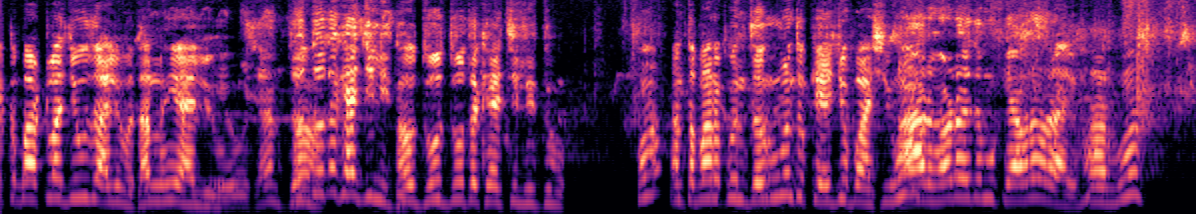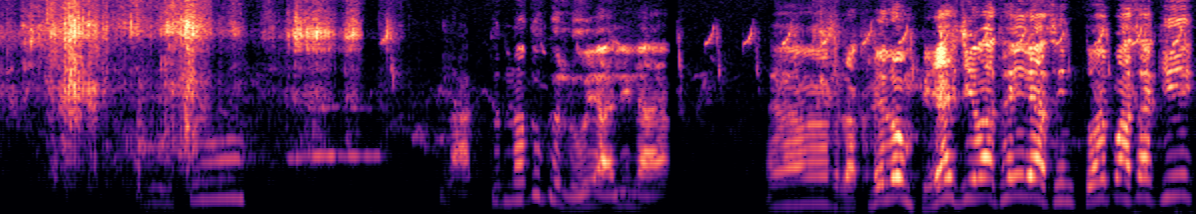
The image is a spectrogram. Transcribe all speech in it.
એક બાટલા જેવું જ આલ્યું વધારે નહીં આલ્યું. એવું છે એમ? જો જો તો ખેંચી લીધું? હવે જોત જોત ખેંચી લીધું. હા અને તમારે કોઈ જરૂર હોય તો કહેજો પાછી હું. હાર હડો તો હું કેવરો રાયો હાર હું. લાગતું જ નતું કે લોહી આલીને આયા રખડેલો ભેંસ જેવા થઈ રહ્યા છે તોય પાછા કી?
